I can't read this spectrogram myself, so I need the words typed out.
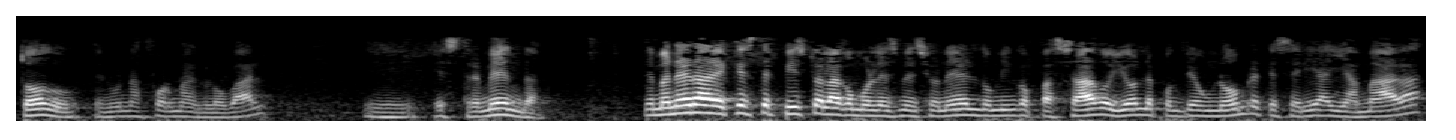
todo en una forma global eh, es tremenda. De manera de que esta epístola, como les mencioné el domingo pasado, yo le pondría un nombre que sería llamada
